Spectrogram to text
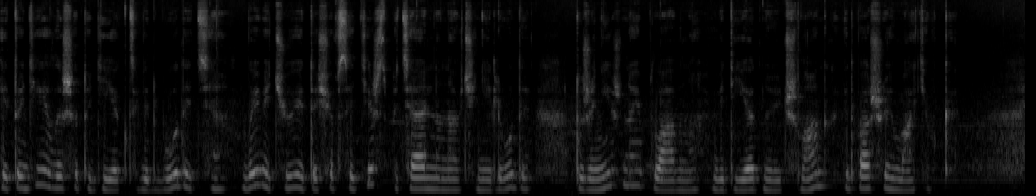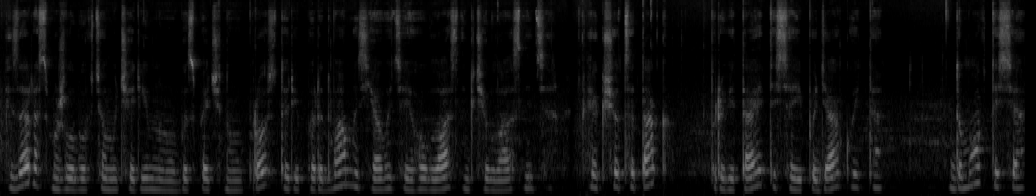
І тоді, і лише тоді, як це відбудеться, ви відчуєте, що все ті ж спеціально навчені люди дуже ніжно і плавно від'єднують шланг від вашої маківки. І зараз, можливо, в цьому чарівному безпечному просторі перед вами з'явиться його власник чи власниця. Якщо це так, привітайтеся і подякуйте. Домовтеся,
